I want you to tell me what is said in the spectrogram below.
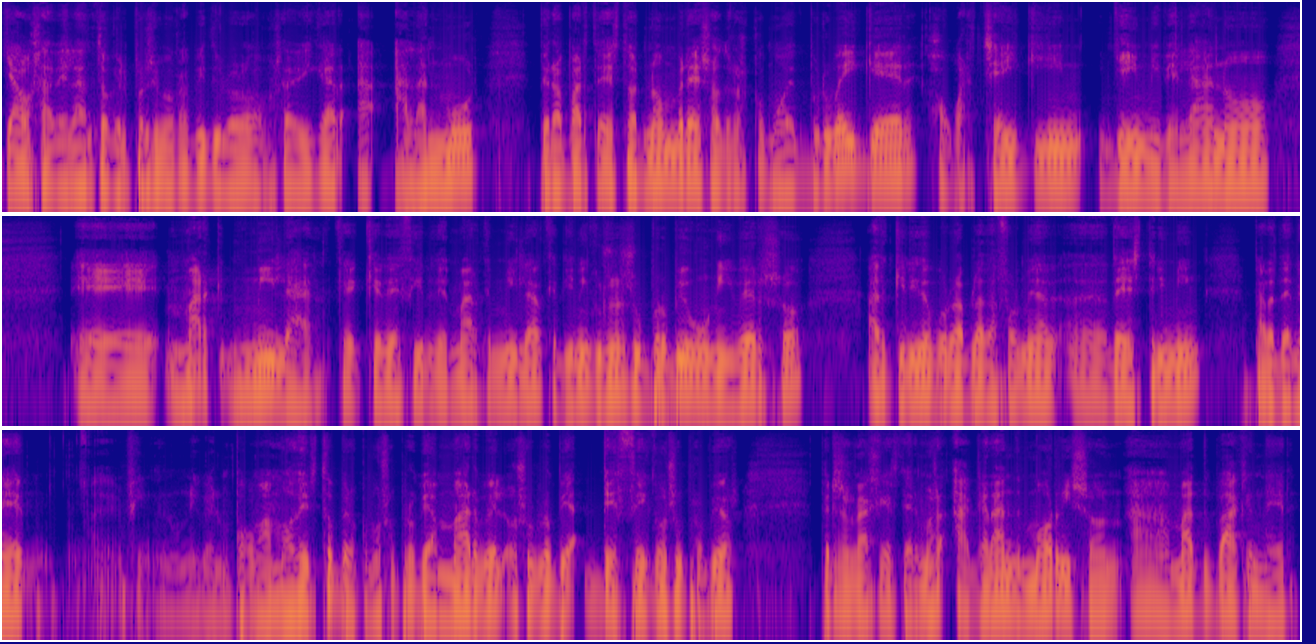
ya os adelanto que el próximo capítulo lo vamos a dedicar a Alan Moore, pero aparte de estos nombres, otros como Ed Brubaker, Howard Chaykin, Jamie Delano, eh, Mark Millar, ¿qué, decir de Mark Millar? Que tiene incluso su propio universo adquirido por una plataforma eh, de streaming para tener, en fin, un nivel un poco más modesto, pero como su propia Marvel o su propia DC con sus propios personajes. Tenemos a Grant Morrison, a Matt Wagner,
